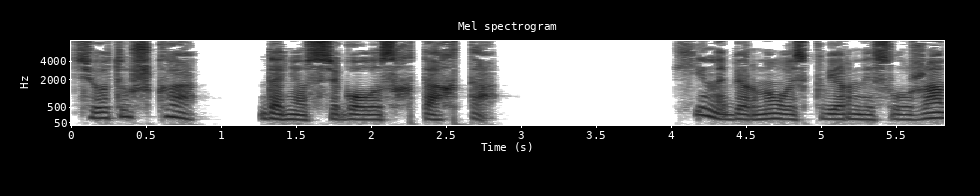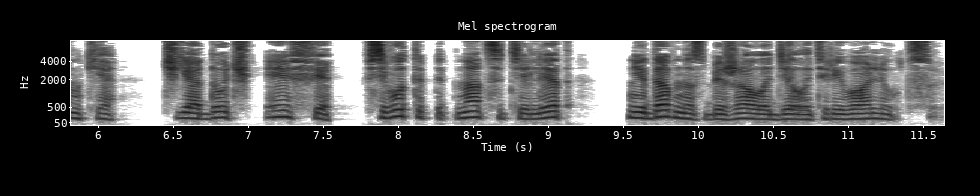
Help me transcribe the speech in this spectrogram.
«Тетушка», — донесся голос Хтахта. Хин обернулась к верной служанке, чья дочь Эффи, всего-то 15 лет, недавно сбежала делать революцию.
